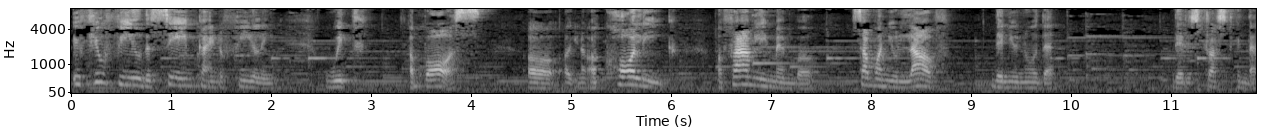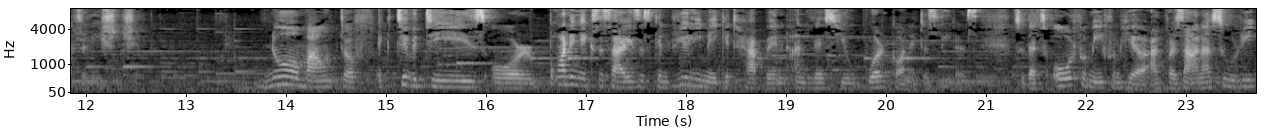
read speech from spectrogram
If you feel the same kind of feeling with a boss, uh, you know, a colleague, a family member, someone you love, then you know that there is trust in that relationship no amount of activities or bonding exercises can really make it happen unless you work on it as leaders. So that's all for me from here. I'm Farzana Suri,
